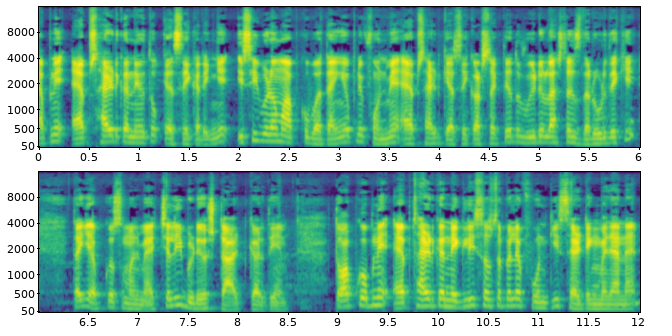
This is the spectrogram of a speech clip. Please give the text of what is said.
अपने ऐप्स हाइड करने हो तो कैसे करेंगे, इसी वीडियो में आपको बताएँगे अपने फ़ोन में ऐप्स हाइड कैसे कर सकते हैं। तो वीडियो लास्ट तक ज़रूर देखिए, ताकि आपको समझ में आए। चलिए वीडियो स्टार्ट करते हैं। तो आपको अपने ऐप साइड करने के लिए सबसे पहले फ़ोन की सेटिंग में जाना है।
